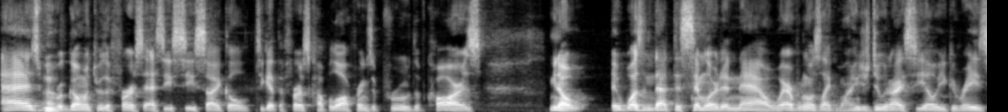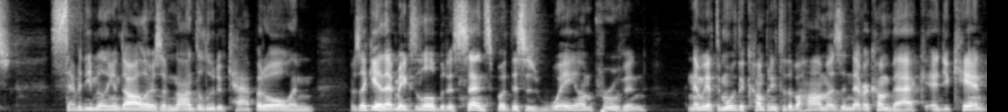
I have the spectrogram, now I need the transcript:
as we Oh. were going through the first SEC cycle to get the first couple offerings approved of cars, you know, it wasn't that dissimilar to now where everyone was like, why don't you just do an ICO? You could raise $70 million of non dilutive capital. And it was like, yeah, that makes a little bit of sense, but this is way unproven. And then we have to move the company to the Bahamas and never come back. And you can't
